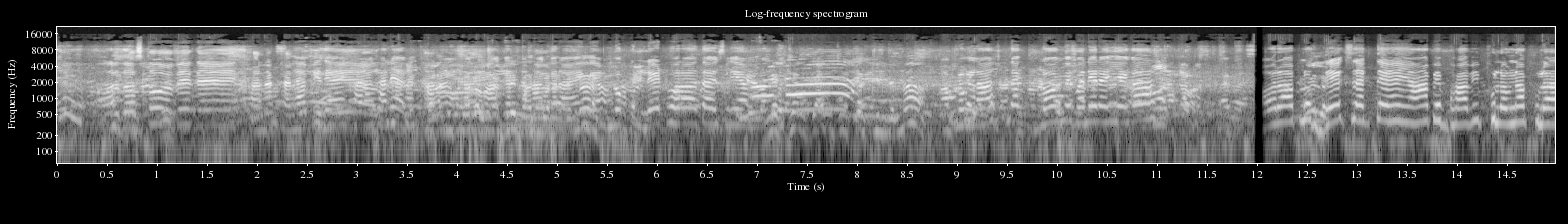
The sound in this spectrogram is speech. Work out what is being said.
तो दोस्तों अबे गए खाना खाने के लिए। खाना खाने अभी खाना खाना कर आएँगे हम लोग को लेट हो रहा था इसलिए हम लोग को आप लोग लास्ट तक ब्लॉग में बने रहिएगा। और आप लोग देख सकते हैं यहाँ पे भाभी फुलौना फुला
